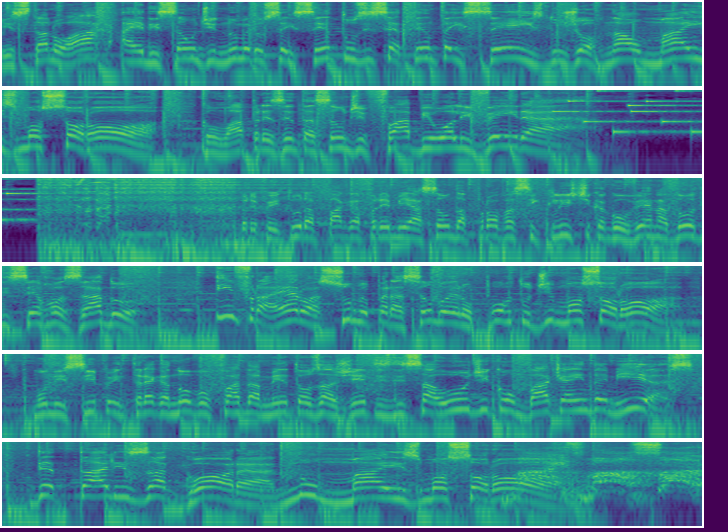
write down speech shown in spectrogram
Está no ar a edição de número 676 do Jornal Mais Mossoró, com a apresentação de Fábio Oliveira. Prefeitura paga premiação da prova ciclística Governador de Ser Rosado. Infraero assume operação do aeroporto de Mossoró. Município entrega novo fardamento aos agentes de saúde e combate a endemias. Detalhes agora no Mais Mossoró. Mais Mossoró!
